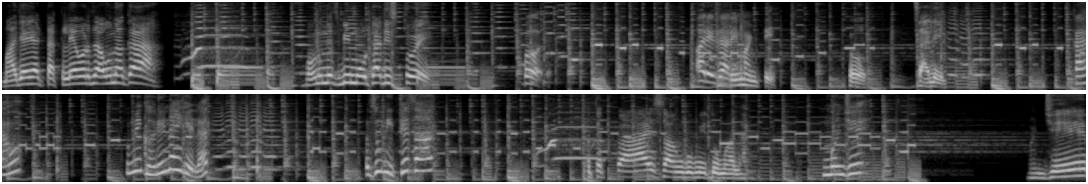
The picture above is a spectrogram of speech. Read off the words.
माझ्या या टकल्यावर जाऊ नका. म्हणूनच मी मोठा दिसतोय. बर. अरे जारे म्हणते. हो. चालेल. काय हो? तुम्ही घरी नाही गेलात? अजून इथेच आहात? आता काय सांगू मी तुम्हाला? म्हणजे? म्हणजे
